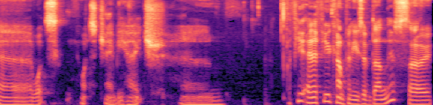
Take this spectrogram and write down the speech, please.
Uh, what's what's JBH? Um, a few and a few companies have done this. So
